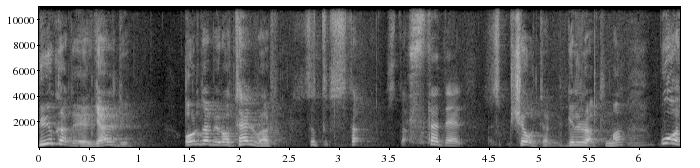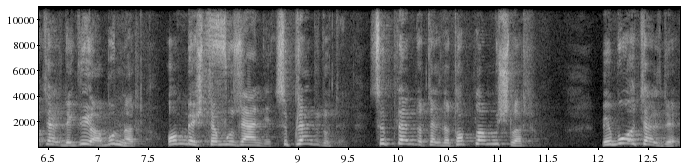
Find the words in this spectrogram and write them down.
Büyükada'ya geldi. Orada bir otel var. St- sta- sta- Stadel. şey otel gelir aklıma. Bu otelde güya bunlar 15 Temmuz Splendid. Splendid Otel. Splendid Otel'de toplanmışlar. Ve bu otelde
